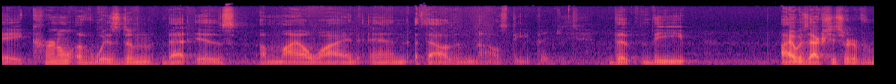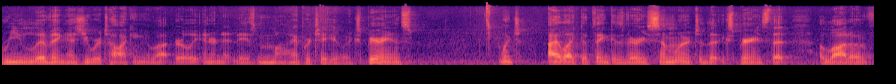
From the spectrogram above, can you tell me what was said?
a kernel of wisdom that is a mile wide and a thousand miles deep. The the I was actually sort of reliving as you were talking about early internet days my particular experience, which I like to think is very similar to the experience that a lot of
